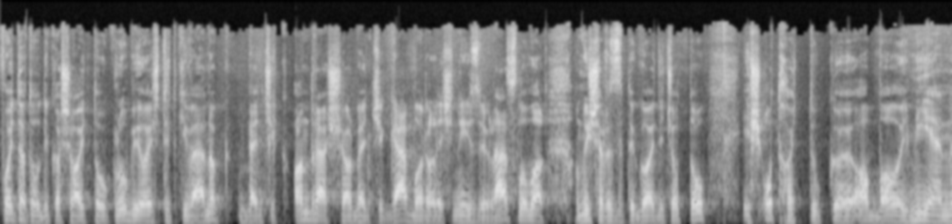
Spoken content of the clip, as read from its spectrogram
Folytatódik a sajtóklub, jó estét kívánok, Bencsik Andrással, Bencsik Gáborral és Néző Lászlóval, a műsorvezető Gajdi Csottó, és ott hagytuk abba, hogy milyen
